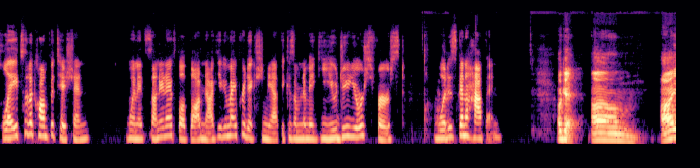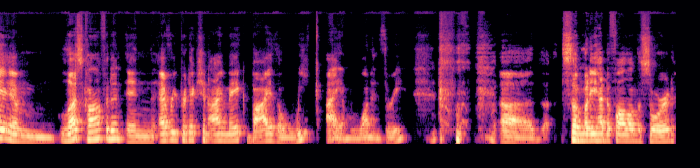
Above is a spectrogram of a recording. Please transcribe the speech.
play to the competition when it's Sunday Night Football. I'm not giving my prediction yet because I'm going to make you do yours first. What is going to happen? Okay. Um, I am less confident in every prediction I make by the week. I am one and three. uh, somebody had to fall on the sword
